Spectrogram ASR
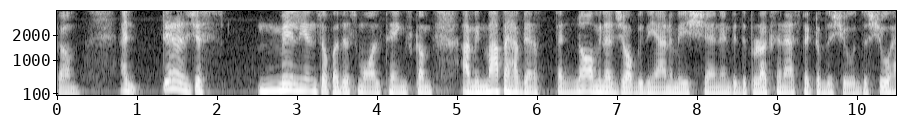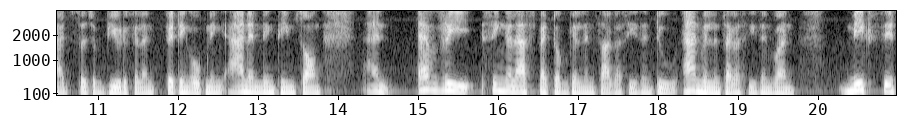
come. And there's just millions of other small things come i mean mappa have done a phenomenal job with the animation and with the production aspect of the show. The show had such a beautiful and fitting opening and ending theme song. And every single aspect of Vinland Saga season 2 and Vinland Saga season 1 makes it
